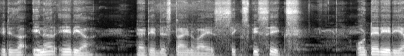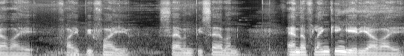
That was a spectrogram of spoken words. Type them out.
It is the inner area that is destined by 6p6, outer area by 5p5, 7p7 and the flanking area by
